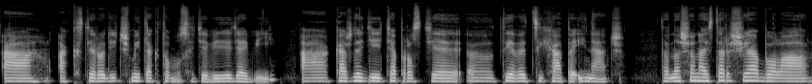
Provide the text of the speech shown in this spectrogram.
A ak ste rodičmi, tak to musíte vidieť aj vy. A každé dieťa proste e, tie veci chápe ináč. Tá naša najstaršia bola,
